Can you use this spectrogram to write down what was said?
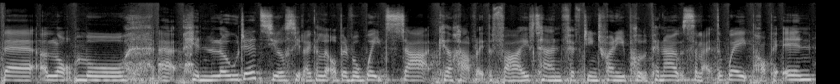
They're a lot more uh, pin loaded. So you'll see like a little bit of a weight stack. You'll have like the 5, 10, 15, 20. You pull the pin out, select the weight, pop it in,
